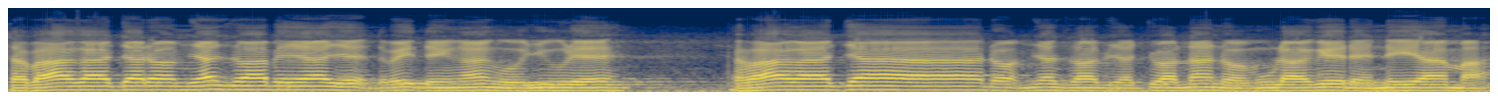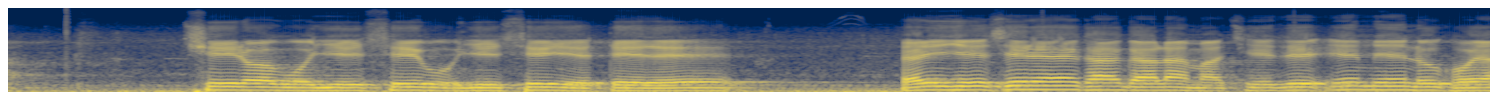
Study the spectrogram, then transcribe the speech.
တပါးကကြတော့မြတ်စွာဘုရားရဲ့တပိတ်သင်္ကန်းကိုယူတယ်တပါးကကြတော့မြတ်စွာဘုရားကြွလန်းတော်မူလာခဲ့တဲ့နေရာမှာခြေတော်ကိုရေဆေးဖို့ရေဆေးရတည်တယ်အဲဒီရေဆေးတဲ့အခါကာလမှာခြေသေးအင်းပြင်းလို့ခေါ်ရ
